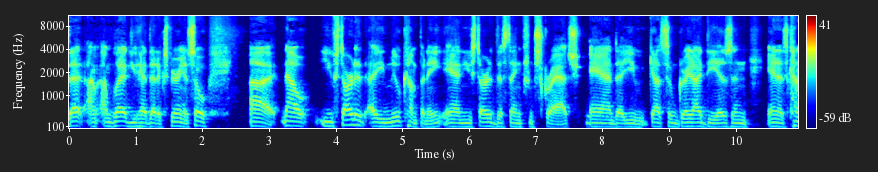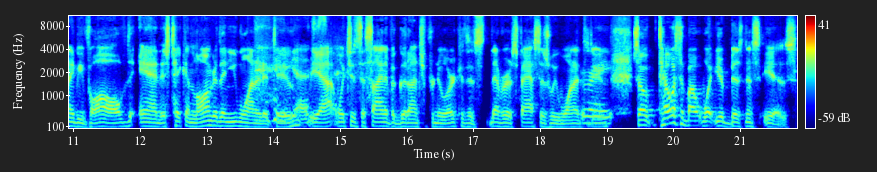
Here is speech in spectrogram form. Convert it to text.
that I'm, I'm glad you had that experience. So uh, now you started a new company and you started this thing from scratch Mm-hmm. and uh, you got some great ideas and and it's kind of evolved and it's taken longer than you wanted it to Yes. yeah which is a sign of a good entrepreneur because it's never as fast as we want it to Right. do so tell us about what your business is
